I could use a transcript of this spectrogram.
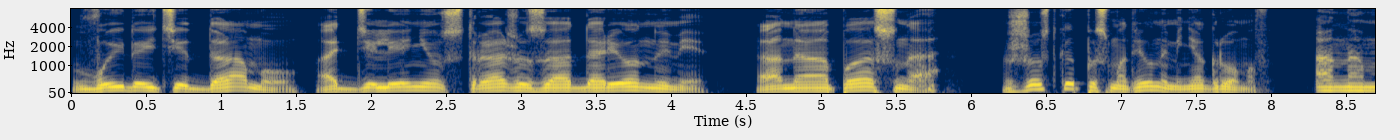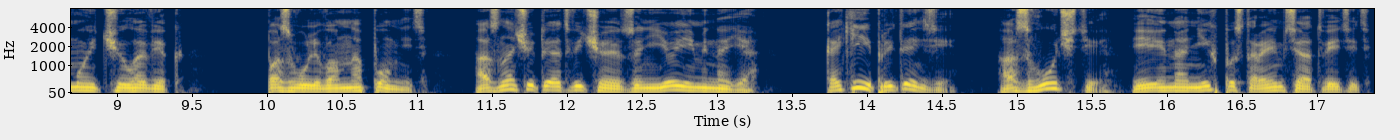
выдайте даму отделению стражи за одаренными. Она опасна!» Жестко посмотрел на меня Громов. «Она мой человек. Позволю вам напомнить. А значит, и отвечаю за нее именно я. Какие претензии? Озвучьте, и на них постараемся ответить.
